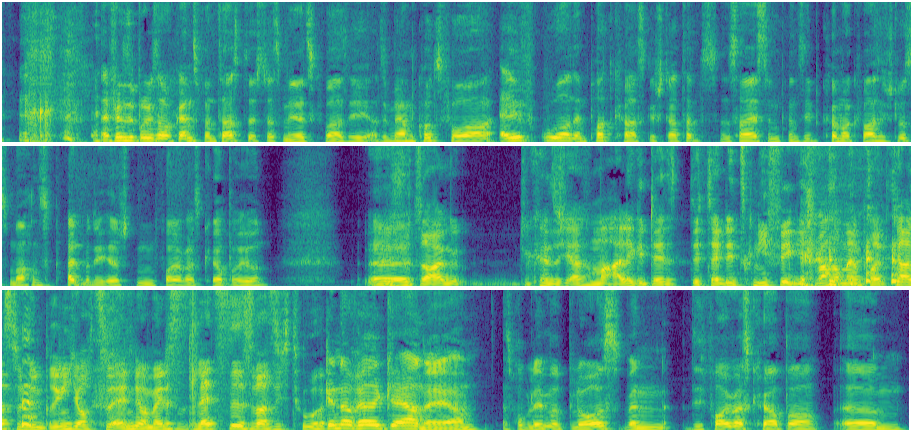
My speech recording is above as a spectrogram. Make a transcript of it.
ich finde es übrigens auch ganz fantastisch, dass wir jetzt quasi, also wir haben kurz vor 11 Uhr den Podcast gestartet. Das heißt, im Prinzip können wir quasi Schluss machen, sobald wir die ersten Feuerwerkskörper hören. Ich äh, würde sagen, die können sich einfach mal alle dezent ins Knie ficken. Ich mache meinen Podcast und den bringe ich auch zu Ende. Und wenn es das Letzte ist, was ich tue. Generell gerne, ja. Das Problem wird bloß, wenn die Feuerwerkskörper ähm,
